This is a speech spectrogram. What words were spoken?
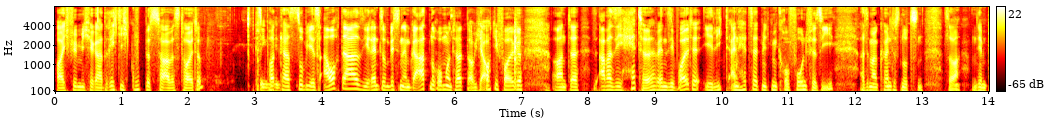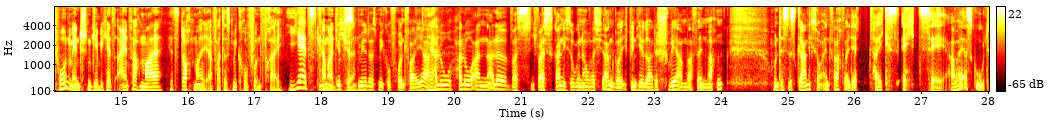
Oh, ich fühle mich hier gerade richtig gut Harvest heute. Das Podcast Subi ist auch da. Sie rennt so ein bisschen im Garten rum und hört, glaube ich, auch die Folge. Und äh, aber sie hätte, wenn sie wollte, ihr liegt ein Headset mit Mikrofon für sie. Also man könnte es nutzen. So, und dem Tonmenschen gebe ich jetzt einfach mal, jetzt doch mal einfach das Mikrofon frei. Jetzt kann man dich hören. mir das Mikrofon frei. Ja, ja, hallo, hallo an alle. Was, ich weiß gar nicht so genau, was ich sagen soll. Ich bin hier gerade schwer am Waffeln machen. Und das ist gar nicht so einfach, weil der Teig ist echt zäh, aber er ist gut.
